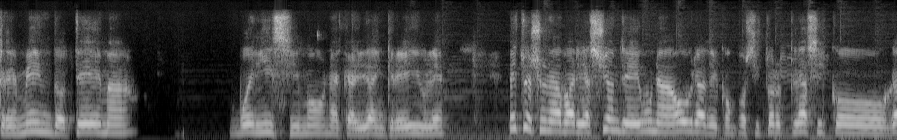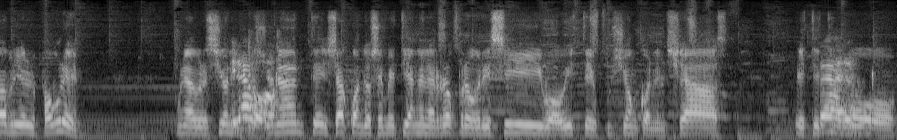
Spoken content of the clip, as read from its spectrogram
Tremendo tema, buenísimo, una calidad increíble. Esto es una variación de una obra del compositor clásico Gabriel Fauré. Una versión impresionante, ya cuando se metían en el rock progresivo, viste, fusión con el jazz. Este tipo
